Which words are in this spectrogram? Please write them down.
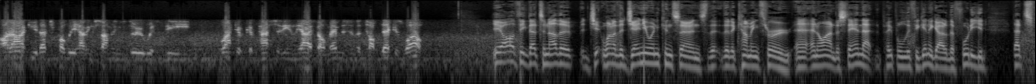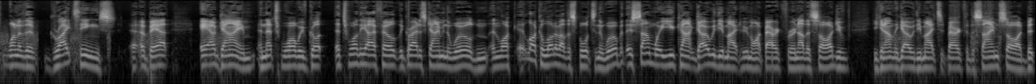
I'd argue that's probably having something to do with the lack of capacity in the AFL members in the top deck as well. Yeah, I think that's another one of the genuine concerns that, that are coming through, and, and I understand that people, if you're going to go to the footy, that's one of the great things about our game, and that's why we've got that's why the AFL the greatest game in the world, and, and like like a lot of other sports in the world. But there's some where you can't go with your mate who might barrack for another side. You you can only go with your mates that barrack for the same side. But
